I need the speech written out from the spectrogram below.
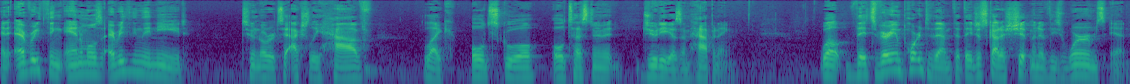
and everything, animals, everything they need to in order to actually have like old school Old Testament Judaism happening. Well, it's very important to them that they just got a shipment of these worms in,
